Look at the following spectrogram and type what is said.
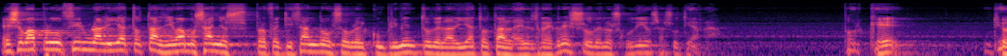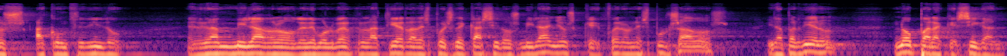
eso va a producir una aliyah total. Llevamos años profetizando sobre el cumplimiento de la aliyah total, el regreso de los judíos a su tierra. Porque Dios ha concedido el gran milagro de devolver la tierra después de casi dos mil años que fueron expulsados y la perdieron, no para que sigan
